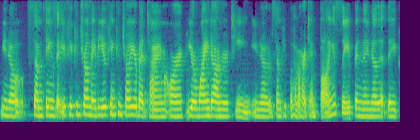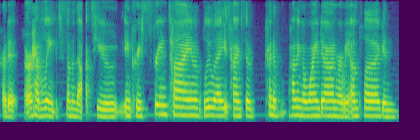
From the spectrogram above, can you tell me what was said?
You know, some things that you could control, maybe you can control your bedtime or your wind down routine. You know, some people have a hard time falling asleep and they know that they credit or have linked some of that to increased screen time, blue light time. So, kind of having a wind down where we unplug and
